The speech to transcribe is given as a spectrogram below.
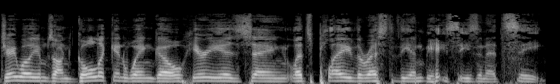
Jay Williams on Golic and Wingo. Here he is saying, let's play the rest of the NBA season at sea.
